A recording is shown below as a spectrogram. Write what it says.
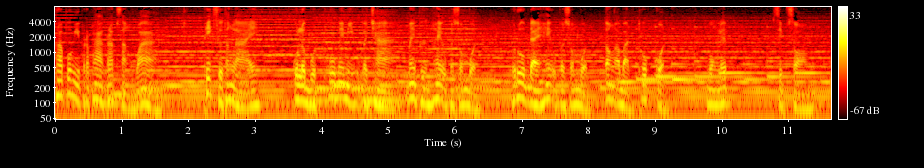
พระผู้มีพระภาครับสั่งว่า ภิกษุทั้งหลาย กุลบุตรผู้ไม่มีอุปชาไม่พึงให้อุปสมบท รูปใดให้อุปสมบทต้องอบัตทุกกฎ วงเล็บ 12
